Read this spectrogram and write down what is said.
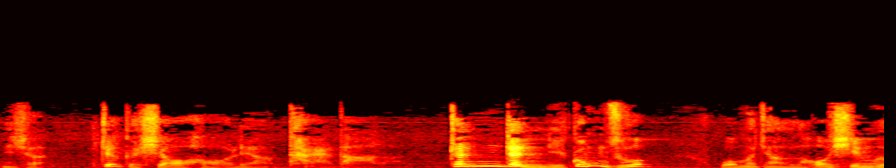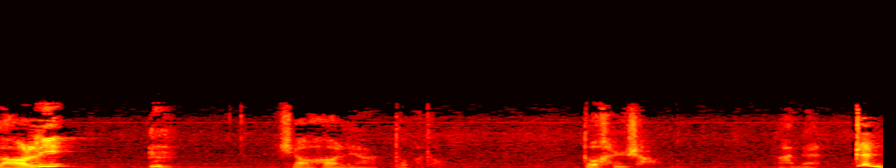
你说这个消耗量太大了。真正的工作，我们讲劳心劳力，消耗量多不多？都很少，啊，那正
